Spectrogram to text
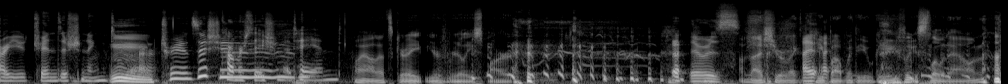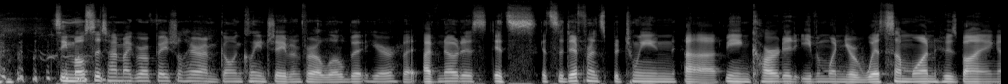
Are you transitioning to Mm, our transition conversation at hand? wow, that's great. You're really smart. There was I'm not sure if I can I- keep I- up with you. Can you please slow down? See, most of the time I grow facial hair, I'm going clean shaven for a little bit here, but I've noticed it's it's the difference between uh, being carded even when you're with someone who's buying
